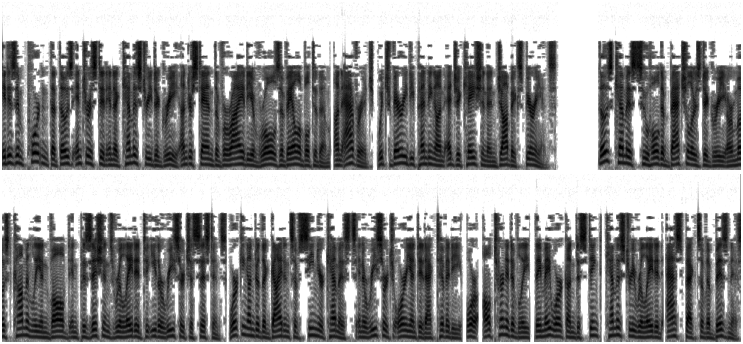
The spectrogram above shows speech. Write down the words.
It is important that those interested in a chemistry degree understand the variety of roles available to them, on average, which vary depending on education and job experience. Those chemists who hold a bachelor's degree are most commonly involved in positions related to either research assistants working under the guidance of senior chemists in a research-oriented activity, or, alternatively, they may work on distinct chemistry-related aspects of a business,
